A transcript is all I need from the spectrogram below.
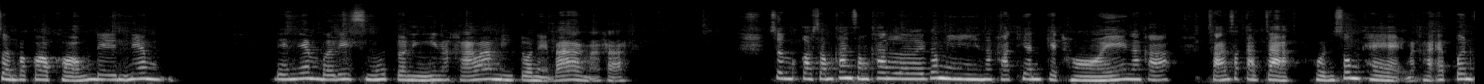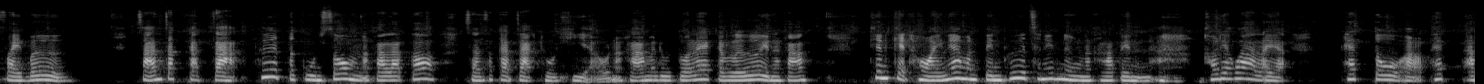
ส่วนประกอบของเดนเนียมเดนเนียมเบอร์รี่สมูทตัวนี้นะคะ ว่ามีตัวไหนบ้างนะคะ ส่วนประกอบสำคัญสำคัญเลยก็มีนะคะเทียนเกล็ดหอยนะคะ สารสกัดจากผลส้มแขกนะคะแอปเปิลไฟเบอร์ สารสกัดจากพืชตระกูลส้มนะคะ แล้วก็สารสกัดจากถั่วเขียวนะคะ มาดูตัวแรกกันเลยนะคะ เทียนเกล็ดหอยเนี่ยมันเป็นพืชชนิดหนึ่งนะคะ เป็นเขาเรียกว่าอะไรอะแพตโตอ่าแพตอ่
